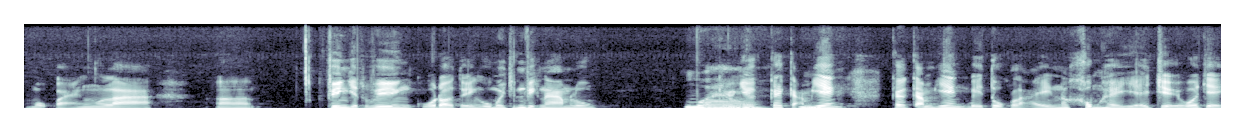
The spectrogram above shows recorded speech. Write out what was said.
một bạn là, ờ, phiên dịch viên của đội tuyển U19 Việt Nam luôn. Kiểu như, cái cảm giác cái cảm giác bị tuột lại nó không hề dễ chịu á chị.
